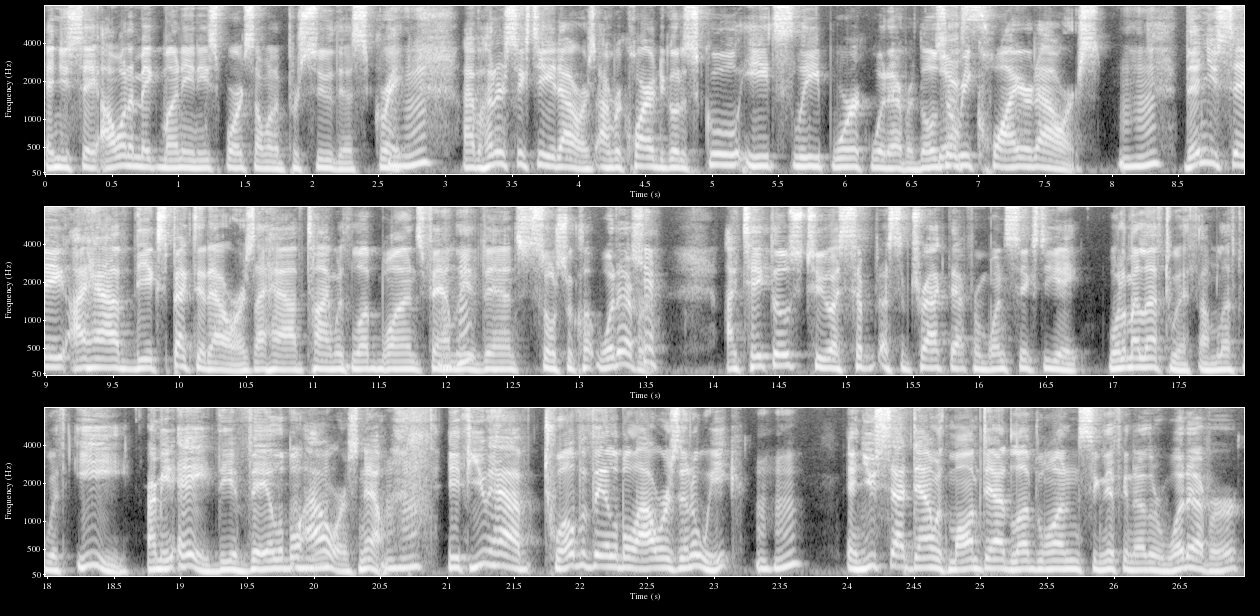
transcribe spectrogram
and you say, I want to make money in esports, I want to pursue this, great. Mm-hmm. I have 168 hours. I'm required to go to school, eat, sleep, work, whatever. Those are required hours. Then you say, I have the expected hours. I have time with loved ones, family events, social club, whatever. I take those two, I, sub- I subtract that from 168. What am I left with? I'm left with E, I mean A, the available hours. Now, if you have 12 available hours in a week, mm-hmm. and you sat down with mom, dad, loved one, significant other, whatever,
